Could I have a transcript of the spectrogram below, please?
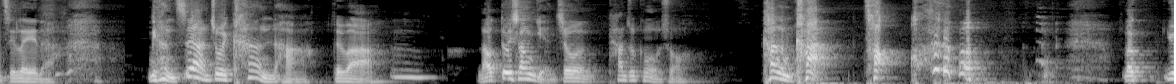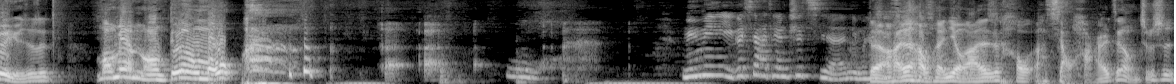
之类的，你很自然就会看他，对吧？嗯。然后对上眼之后，他就跟我说：“看什么看？操！” 那粤语就是“望咩望？屌有冇？”明明一个夏天之前，你们对啊，还是好朋友啊，还是好小孩儿这种，就是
